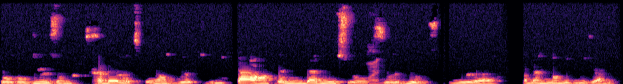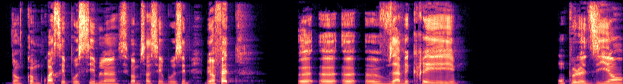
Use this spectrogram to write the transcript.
Et Aujourd'hui, ils ont une très belle expérience d'une quarantaine d'années sur, Ouais. sur le bio, ce qui est euh, quand même non négligeable. Donc, comme quoi, c'est possible, hein, c'est comme ça, c'est possible. Mais en fait, euh, euh, vous avez créé, on peut le dire,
